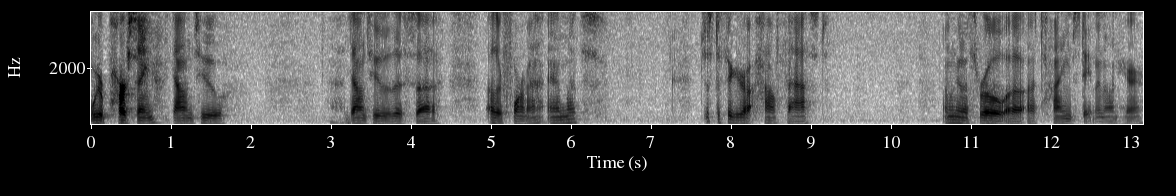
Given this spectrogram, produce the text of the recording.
we were parsing down to, down to this uh, other format. And let's, just to figure out how fast, I'm going to throw a, a, time statement on here.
